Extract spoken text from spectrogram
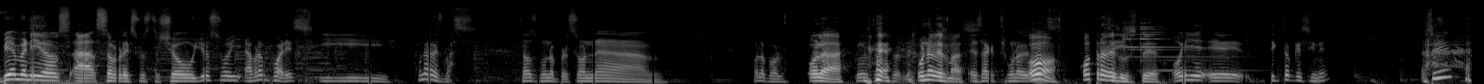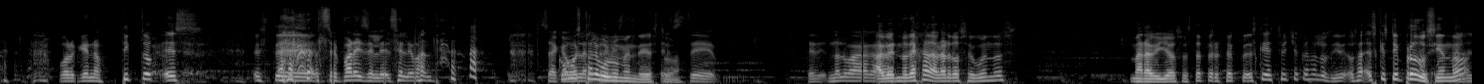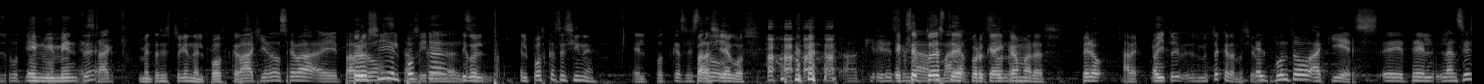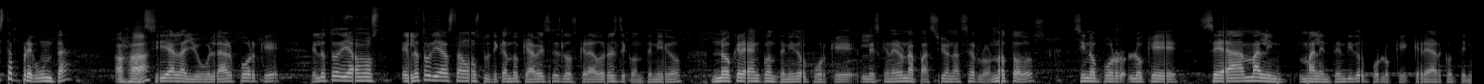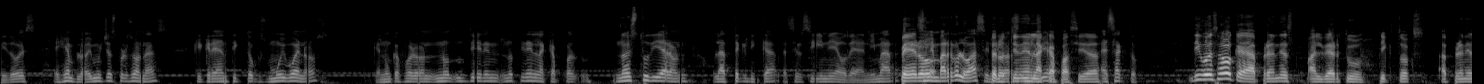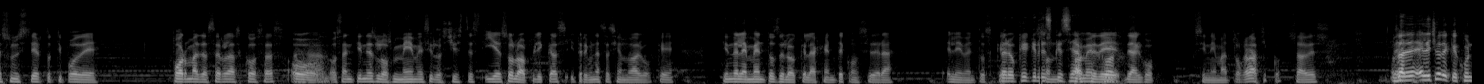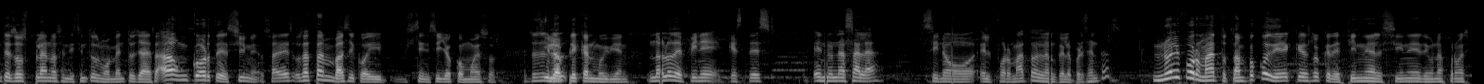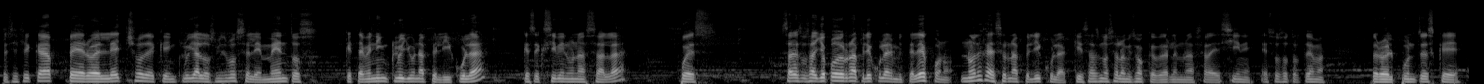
Bienvenidos a Sobreexpuesto Show. Yo soy Abraham Juárez y una vez más estamos con una persona. Hola Pablo. Hola, ¿Cómo estás, Pablo? una vez más. Exacto, una vez Oh, más. otra vez Sí. usted. Oye, eh, ¿TikTok es cine? Sí, ¿Por qué no? TikTok es. Este. se para y se, le- se levanta. se acabó ¿Cómo está el volumen de esto? Este, te- no lo va a A ver, ¿no deja de hablar dos segundos? Maravilloso, está perfecto. Es que estoy checando los niveles. O sea, es que estoy produciendo en mi mente Exacto. mientras estoy en el podcast. Para quien no sepa, eh, Pablo. Pero sí, el podcast. Digo, el, el podcast es cine. el podcast es Para todo. ciegos. Ah, que eres Excepto una este, mala porque hay persona. cámaras. Pero, a ver, Oye, estoy- me estoy quedando ciego. el punto aquí es, eh, te lancé esta pregunta Ajá. así a la yugular porque el otro día vamos, el otro día estábamos platicando que a veces los creadores de contenido no crean contenido porque les genera una pasión hacerlo, no todos, sino por lo que se ha malin- malentendido por lo que crear contenido es. Ejemplo, hay muchas personas que crean TikToks muy buenos que nunca fueron, no, no tienen, no tienen la capa no estudiaron la técnica de hacer cine o de animar, Pero- sin embargo lo hacen. Pero lo tienen la bien. capacidad. Exacto. Digo, es algo que aprendes al ver tu TikToks, aprendes un cierto tipo de formas de hacer las cosas, o, o sea, entiendes los memes y los chistes y eso lo aplicas y terminas haciendo algo que tiene elementos de lo que la gente considera elementos que ¿Pero qué crees son que sea parte de- mejor? De, algo cinematográfico, ¿sabes? O sea, el hecho de que juntes dos planos en distintos momentos ya es, ah, un corte de cine, ¿sabes? O sea, es tan básico y sencillo como eso. Entonces y lo no- aplican muy bien. no lo define que estés en una sala, sino el formato en el que lo presentas. No el formato, tampoco diré que es lo que define al cine de una forma específica, pero el hecho de que incluya los mismos elementos que también incluye una película que se exhibe en una sala, pues, ¿sabes? O sea, yo puedo ver una película en mi teléfono, no deja de ser una película, quizás no sea lo mismo que verla en una sala de cine, eso es otro tema, pero el punto es que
